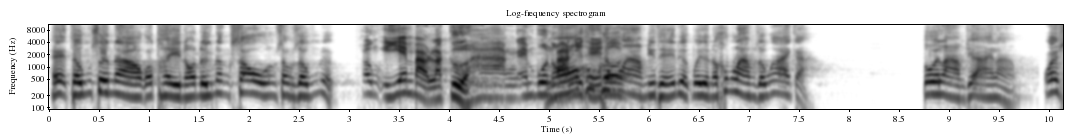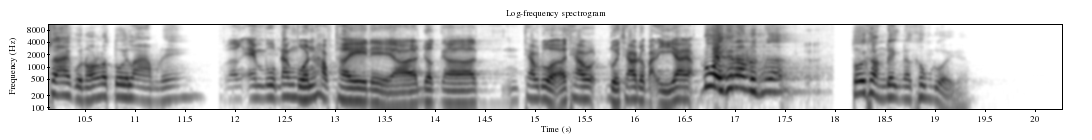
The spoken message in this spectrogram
hệ thống sơn đào có thầy nó đứng đằng sau sao giống được? Không, ý em bảo là cửa hàng em buôn nó bán như thế không thôi. làm như thế được bây giờ nó không làm giống ai cả. Tôi làm chứ ai làm? Website của nó là tôi làm đấy. Vâng, em cũng đang muốn học thầy để ờ, được ờ, theo đuổi theo đuổi theo được bạn ý ạ. đuổi thế nào được nữa? Tôi khẳng định là không đuổi được.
